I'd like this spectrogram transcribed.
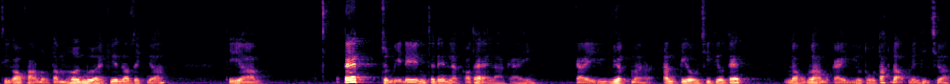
Thì có khoảng độ tầm hơn 10 phiên giao dịch nữa. Thì uh, Tết chuẩn bị đến cho nên là có thể là cái cái việc mà ăn tiêu chi tiêu Tết nó cũng là một cái yếu tố tác động đến thị trường.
